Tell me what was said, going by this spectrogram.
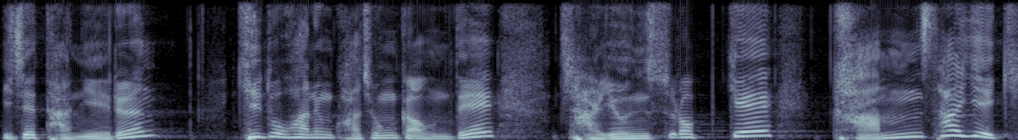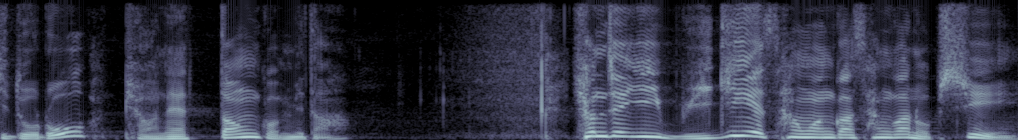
이제 다니엘은 기도하는 과정 가운데 자연스럽게 감사의 기도로 변했던 겁니다. 현재 이 위기의 상황과 상관없이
